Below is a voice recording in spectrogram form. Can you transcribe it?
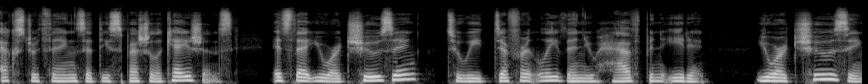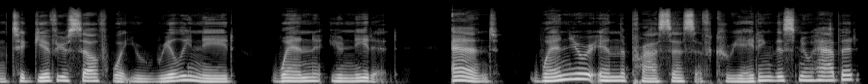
extra things at these special occasions. It's that you are choosing to eat differently than you have been eating. You are choosing to give yourself what you really need when you need it. And when you're in the process of creating this new habit,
